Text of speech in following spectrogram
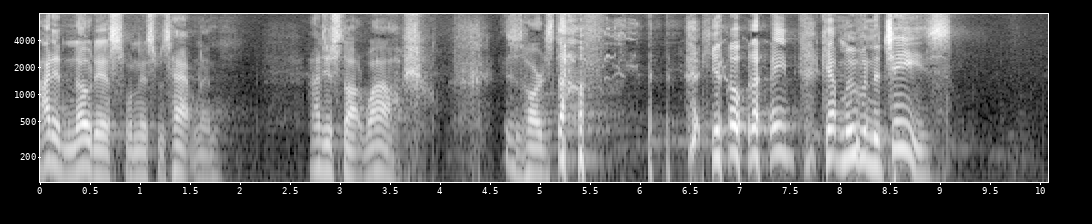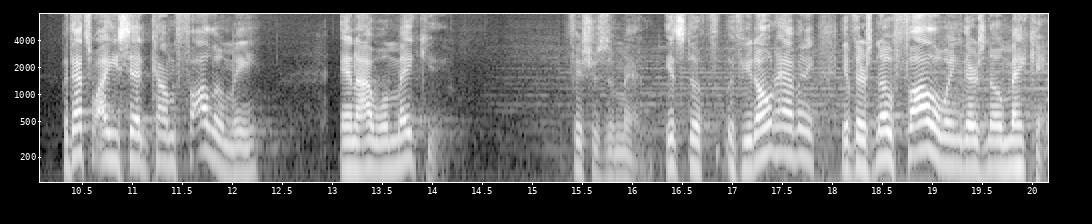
I didn't know this when this was happening. I just thought, wow, whew, this is hard stuff. you know what I mean? Kept moving the cheese. But that's why he said, Come follow me, and I will make you fishers of men. It's the if you don't have any, if there's no following, there's no making.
